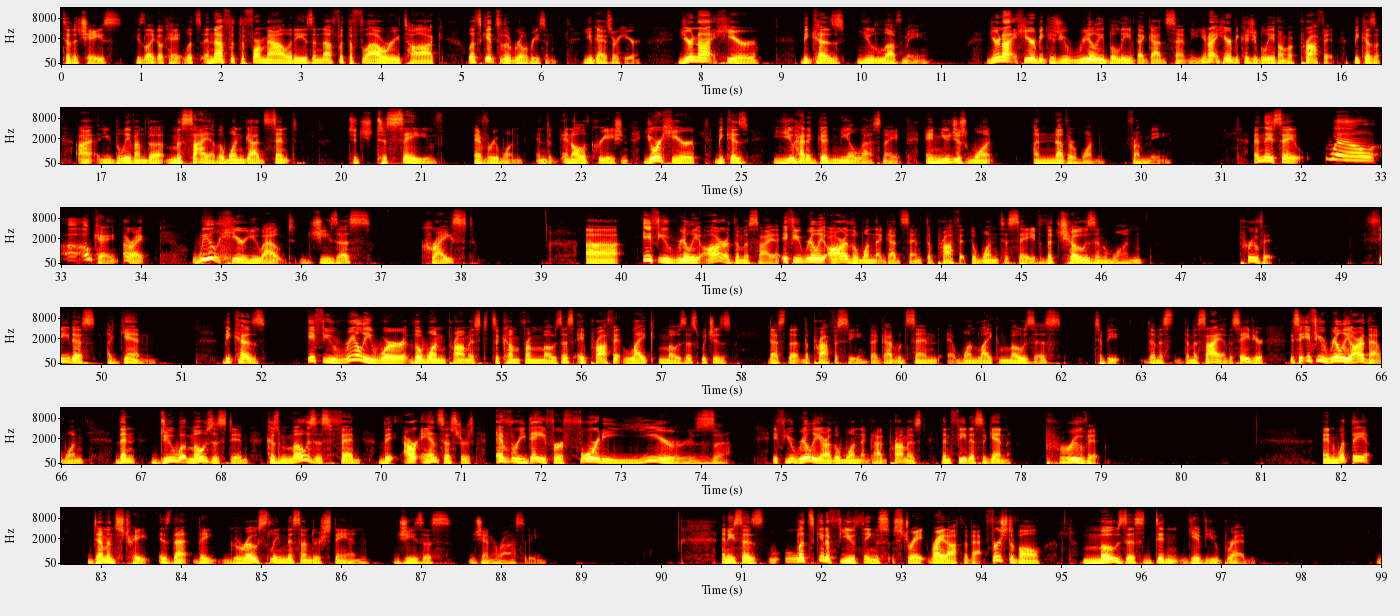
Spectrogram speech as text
to the chase. He's like, okay, let's enough with the formalities, enough with the flowery talk. Let's get to the real reason you guys are here. You're not here because you love me. You're not here because you really believe that God sent me. You're not here because you believe I'm a prophet, because I, you believe I'm the Messiah, the one God sent to to save everyone and the and all of creation. You're here because you had a good meal last night and you just want another one from me. And they say, Well, uh, okay, all right. We'll hear you out, Jesus, Christ. Uh, if you really are the Messiah, if you really are the one that God sent, the prophet, the one to save, the chosen one, prove it. Feed us again. Because if you really were the one promised to come from Moses, a prophet like Moses, which is that's the the prophecy that God would send eh, one like Moses to be the the Messiah, the Savior. They say if you really are that one, then do what Moses did, because Moses fed the our ancestors every day for forty years. If you really are the one that God promised, then feed us again. prove it. And what they demonstrate is that they grossly misunderstand Jesus' generosity. And he says, let's get a few things straight right off the bat. First of all, Moses didn't give you bread.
